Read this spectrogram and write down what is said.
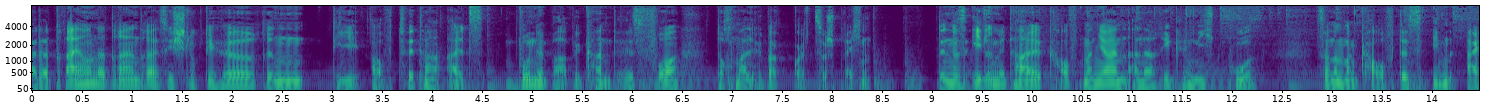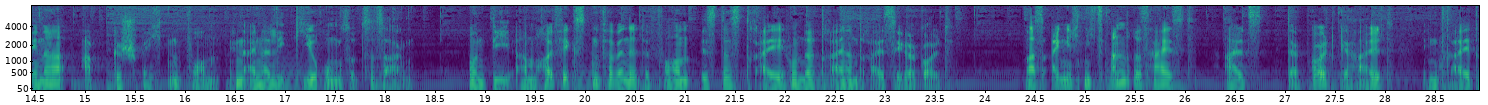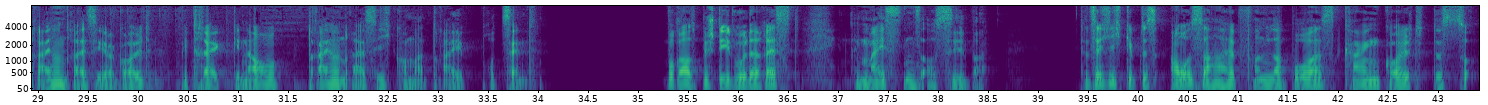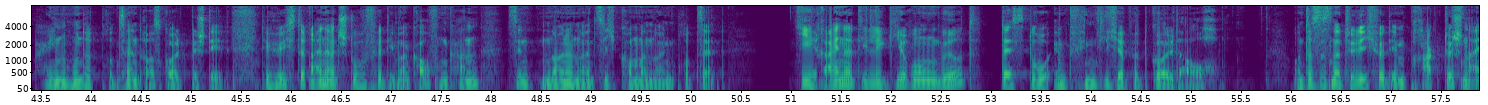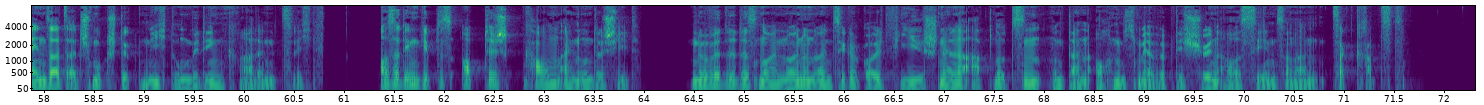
Bei der 333 schlug die Hörerin, die auf Twitter als Wunnebar bekannt ist, vor, doch mal über Gold zu sprechen. Denn das Edelmetall kauft man ja in aller Regel nicht pur, sondern man kauft es in einer abgeschwächten Form, in einer Legierung sozusagen. Und die am häufigsten verwendete Form ist das 333er Gold. Was eigentlich nichts anderes heißt, als der Goldgehalt in 333er Gold beträgt genau 33,3 Prozent. Woraus besteht wohl der Rest? Meistens aus Silber. Tatsächlich gibt es außerhalb von Labors kein Gold, das zu 100 Prozent aus Gold besteht. Die höchste Reinheitsstufe, die man kaufen kann, sind 99,9%. Prozent. Je reiner die Legierung wird, desto empfindlicher wird Gold auch. Und das ist natürlich für den praktischen Einsatz als Schmuckstück nicht unbedingt gerade nützlich. Außerdem gibt es optisch kaum einen Unterschied. Nur würde das 999er Gold viel schneller abnutzen und dann auch nicht mehr wirklich schön aussehen, sondern zerkratzt.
